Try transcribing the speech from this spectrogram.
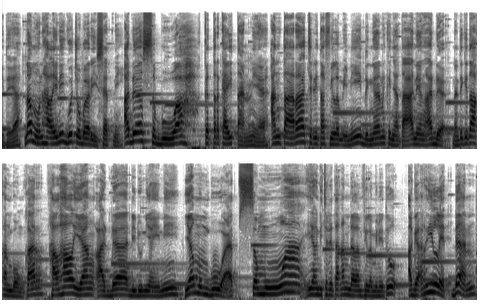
gitu ya. Namun hal ini gue coba riset nih. Ada sebuah keterkaitan ya antara cerita film ini dengan kenyataan yang ada. Nanti kita akan akan bongkar hal-hal yang ada di dunia ini yang membuat semua yang diceritakan dalam film ini tuh agak relate. Dan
